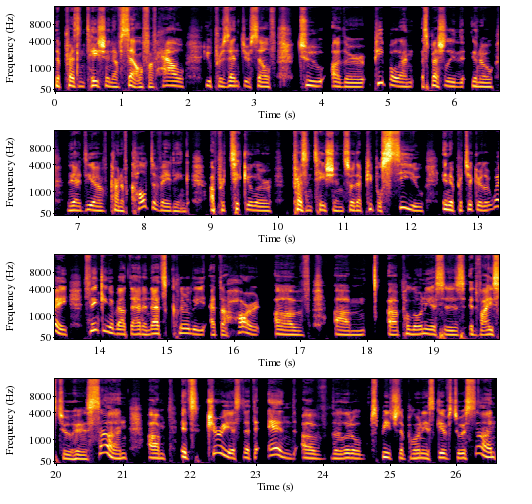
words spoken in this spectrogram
the presentation of self, of how you present yourself to other people, and especially, the, you know, the idea of kind of cultivating a particular presentation so that people see you in a particular way. Thinking about that, and that's clearly at the heart of um, uh, Polonius's advice to his son, um, it's curious that the end of the little speech that Polonius gives to his son,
